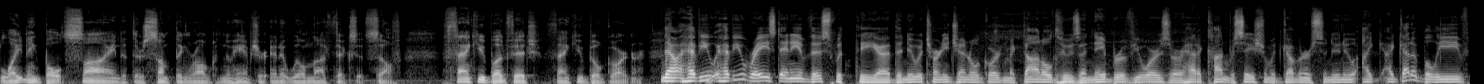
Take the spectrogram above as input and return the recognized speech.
lightning bolt sign that there's something wrong with New Hampshire, and it will not fix itself. Thank you, Bud Fitch. Thank you, Bill Gardner. Now, have you have you raised any of this with the uh, the new Attorney General Gordon MacDonald, who's a neighbor of yours, or had a conversation with Governor Sununu? I, I got to believe,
